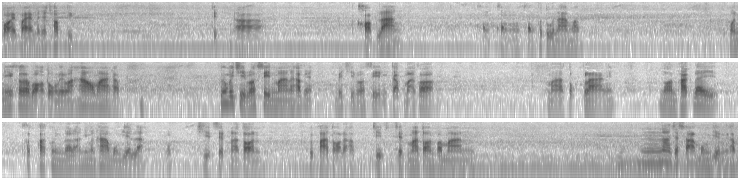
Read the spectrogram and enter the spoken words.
ปล่อยไปมันจะชอบติด ติดอขอบล่างของของของประตูน้ำครับ วันนี้ก็บอกตรงเลยว่าห้าวมากครับ เพิ่งไปฉีดวัคซีนมานะครับ เนี่ยไปฉีดวัคซีนกลับมาก็ มาตกปลาเนี่ยนอนพักได้สักพักหนึ่งแล้วอันนี้มันห้าโมงเย็นแล้วฉีดเสร็จมาตอน คือปลาต่อแล้วครับฉีดเสร็จมาตอนประมาณ น่าจะสามโมงเย็นครับ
